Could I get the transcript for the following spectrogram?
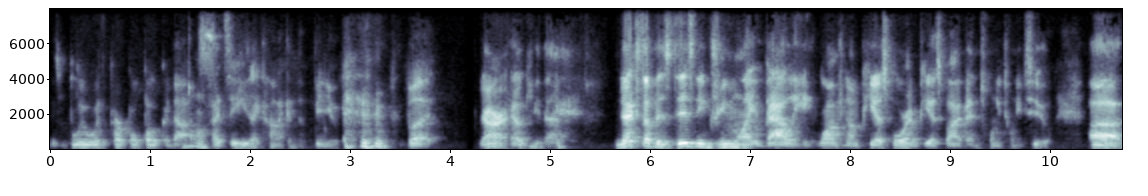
is blue with purple polka I don't know dots. if I'd say he's iconic in the video game, but all right, I'll give you that. Next up is Disney Dreamlight Valley, launching on PS4 and PS5 in 2022. Uh,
